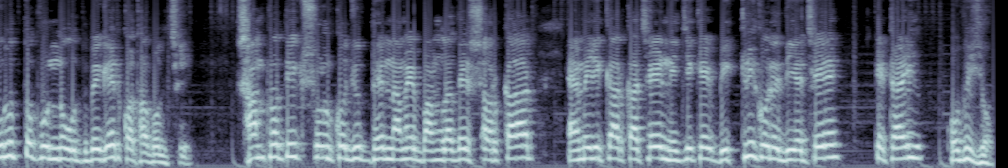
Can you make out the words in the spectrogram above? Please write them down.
গুরুত্বপূর্ণ উদ্বেগের কথা বলছি। সাম্প্রতিক শুল্ক যুদ্ধের নামে বাংলাদেশ সরকার আমেরিকার কাছে নিজেকে বিক্রি করে দিয়েছে, এটাই অভিযোগ।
